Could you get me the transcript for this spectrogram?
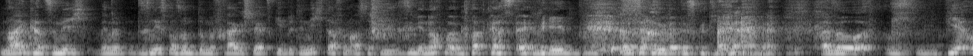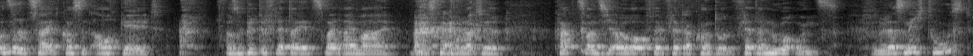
Nein, kannst du nicht. Wenn du das nächste Mal so eine dumme Frage stellst, geh bitte nicht davon aus, dass wir sie wir nochmal im Podcast erwähnen und darüber diskutieren werden. Also, wir, unsere Zeit kostet auch Geld. Also bitte flatter jetzt zwei, dreimal die nächsten Monate. Pack 20 Euro auf dein Flatterkonto und flatter nur uns. Wenn du das nicht tust,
